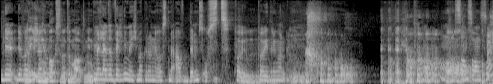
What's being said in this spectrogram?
du, du, Det var, du ingen bokser med tomat i min vi laga veldig mye makaroniost med avdømsost på, Mm. på videregående. Sånn, sånn, sånn.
